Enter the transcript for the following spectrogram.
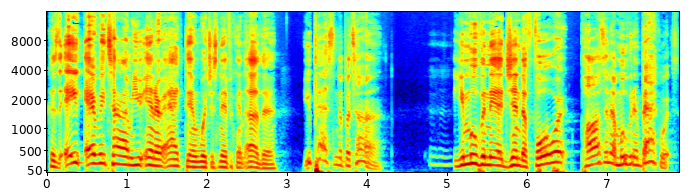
Because every time you interacting with your significant other, you passing the baton. You moving the agenda forward, pausing, or moving it backwards.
